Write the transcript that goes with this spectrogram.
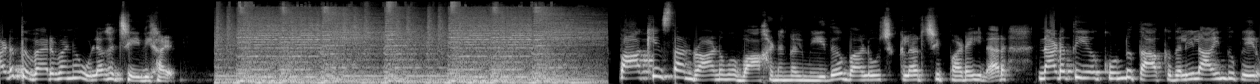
அடுத்து வருவன உலக செய்திகள். பாகிஸ்தான் ராணுவ வாகனங்கள் மீது பலூச் கிளர்ச்சி படையினர் நடத்திய குண்டு தாக்குதலில் ஐந்து பேர்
